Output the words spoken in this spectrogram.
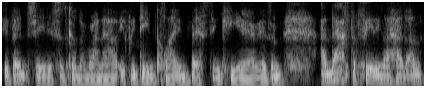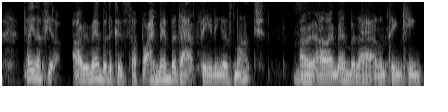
eventually this was going to run out if we didn't quite invest in key areas, and and that's the feeling I had. And funny enough, I remember the good stuff, but I remember that feeling as much. Mm. I, I, remember that, and I'm thinking,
